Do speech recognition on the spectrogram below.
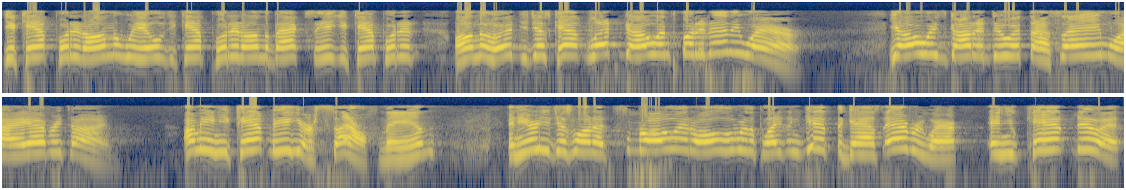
You can't put it on the wheels. You can't put it on the back seat. You can't put it on the hood. You just can't let go and put it anywhere. You always got to do it the same way every time. I mean, you can't be yourself, man. And here you just want to throw it all over the place and get the gas everywhere, and you can't do it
